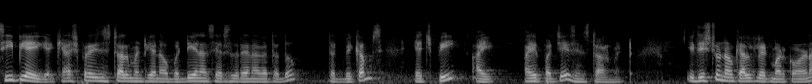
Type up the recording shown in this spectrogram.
ಸಿ ಪಿ ಐಗೆ ಕ್ಯಾಶ್ ಪ್ರೈಸ್ ಇನ್ಸ್ಟಾಲ್ಮೆಂಟ್ಗೆ ನಾವು ಬಡ್ಡಿಯನ್ನು ಸೇರಿಸಿದ್ರೆ ಅದು that becomes H P I hire purchase installment ಇದಿಷ್ಟು ನಾವು ಕ್ಯಾಲ್ಕುಲೇಟ್ ಮಾಡ್ಕೊಳ್ಳೋಣ.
